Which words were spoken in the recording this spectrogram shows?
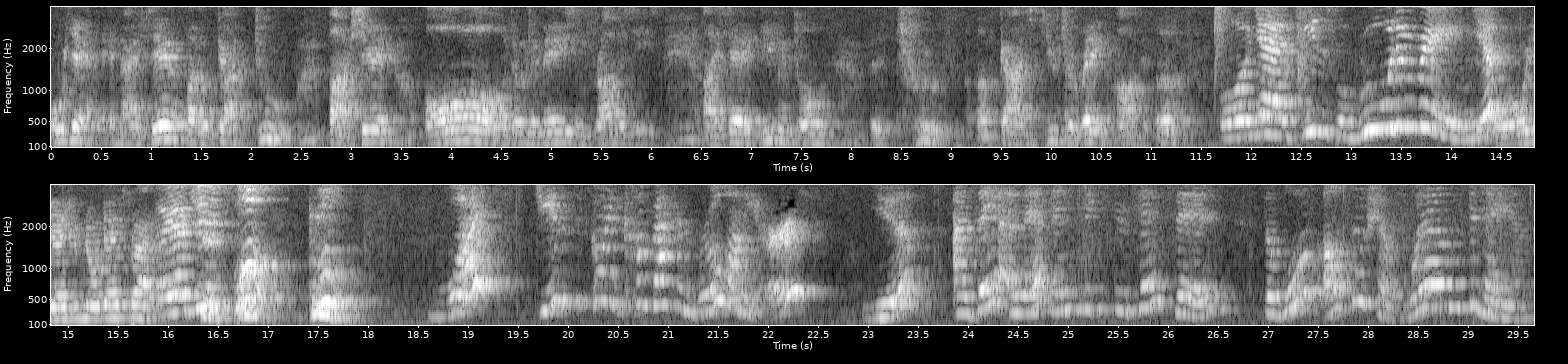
Oh, yeah, and Isaiah followed God too by sharing all those amazing prophecies. Isaiah even told the truth of God's future reign on the earth. Oh, yeah, Jesus will rule and reign, yep. Oh, yeah, you know that's right. Oh, yeah, Jesus, boom, boom. What? Jesus is going to come back and rule on the earth? Yep. Isaiah 11, 6 through 10 says, The wolf also shall dwell with the lamb.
